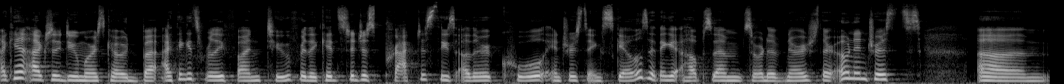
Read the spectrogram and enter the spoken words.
I can't actually do Morse code, but I think it's really fun too for the kids to just practice these other cool, interesting skills. I think it helps them sort of nourish their own interests. Um,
